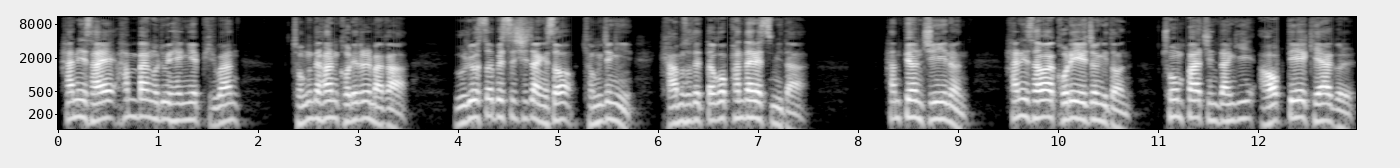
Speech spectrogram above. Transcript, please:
한의사의 한방의료 행위에 필요한 정당한 거래를 막아 의료 서비스 시장에서 경쟁이 감소됐다고 판단했습니다. 한편 지인은 한의사와 거래 예정이던 초음파 진단기 9대의 계약을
